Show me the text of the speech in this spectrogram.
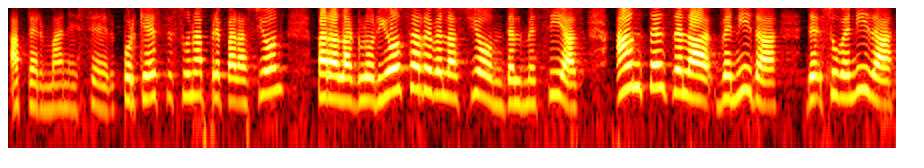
a permanecer, porque esta es una preparación para la gloriosa revelación del Mesías antes de la venida de su venida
